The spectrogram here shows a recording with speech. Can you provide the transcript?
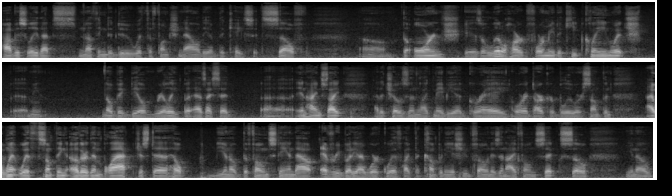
Obviously, that's nothing to do with the functionality of the case itself. Um, the orange is a little hard for me to keep clean, which, I mean, no big deal really. But as I said, uh, in hindsight, I'd have chosen like maybe a gray or a darker blue or something. I went with something other than black just to help you know the phone stand out. Everybody I work with, like the company issued phone, is an iPhone six, so you know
